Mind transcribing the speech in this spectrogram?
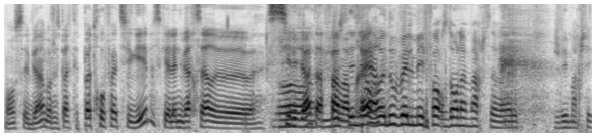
Bon, c'est bien. Bon, J'espère que tu n'es pas trop fatigué parce qu'il y a l'anniversaire de Sylvia, ta Oh, femme le après. Seigneur renouvelle mes forces dans la marche, ça va aller. Je vais marcher.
